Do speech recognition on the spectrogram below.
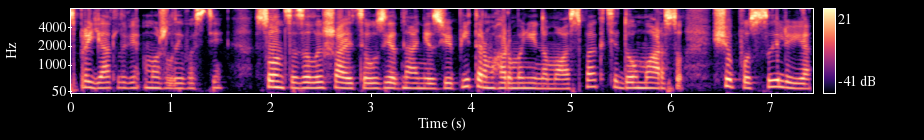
сприятливі можливості. Сонце залишається у з'єднанні з Юпітером в гармонійному аспекті до Марсу, що посилює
